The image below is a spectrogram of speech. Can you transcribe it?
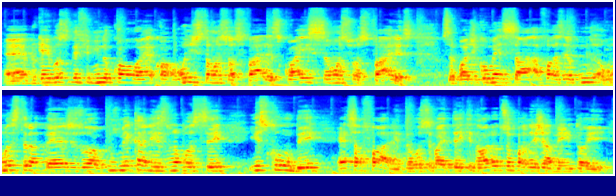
É, porque aí você definindo qual é, qual, onde estão as suas falhas, quais são as suas falhas, você pode começar a fazer alguns, algumas estratégias ou alguns mecanismos para você esconder essa falha. Então você vai ter que na hora do seu planejamento aí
